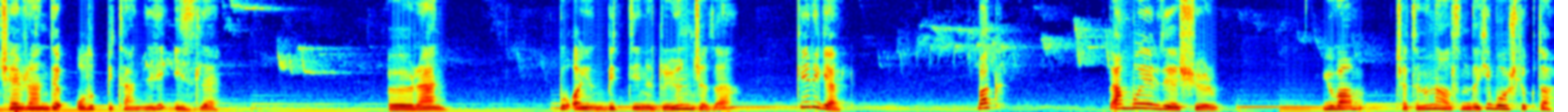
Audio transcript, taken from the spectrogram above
Çevrende olup bitenleri izle. Öğren. Bu ayın bittiğini duyunca da geri gel. Bak, ben bu evde yaşıyorum. Yuvam çatının altındaki boşlukta.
